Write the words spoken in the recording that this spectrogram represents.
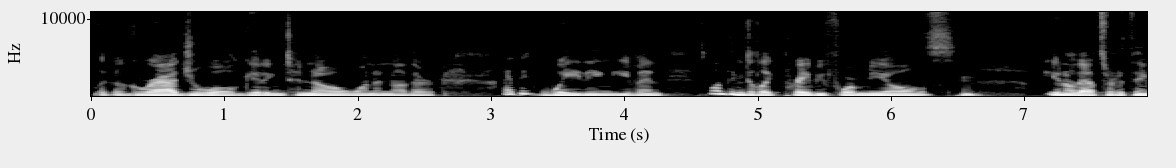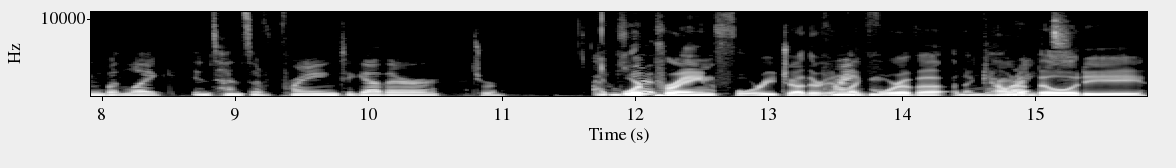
like a gradual getting to know one another. I think waiting, even, it's one thing to like pray before meals, hmm. you know, that sort of thing, but like intensive praying together. Sure. I Or praying for each other in like more of a, an accountability.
